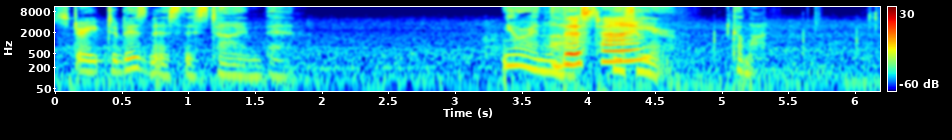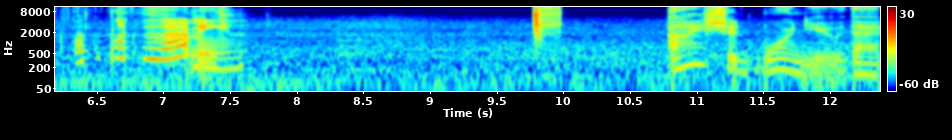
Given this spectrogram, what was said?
Straight to business this time, then. You're in luck. This time? He's time? here. Come on. What the fuck does that mean? I should warn you that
